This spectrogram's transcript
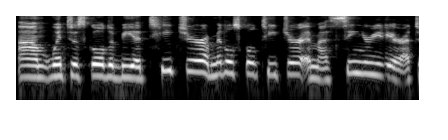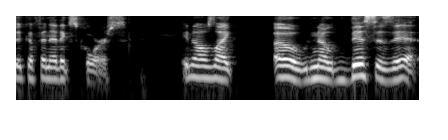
Um, went to school to be a teacher, a middle school teacher. In my senior year, I took a phonetics course. You know, I was like, oh no this is it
